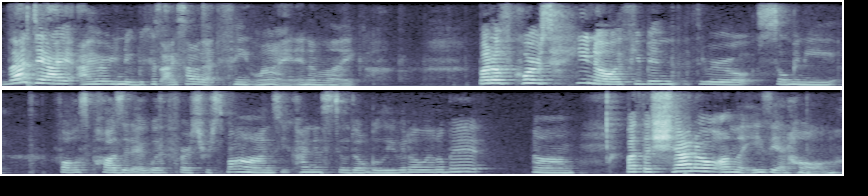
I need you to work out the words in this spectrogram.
that day I, I already knew because I saw that faint line and I'm like, but of course, you know, if you've been through so many false positive with first response, you kind of still don't believe it a little bit. Um, but the shadow on the easy at home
